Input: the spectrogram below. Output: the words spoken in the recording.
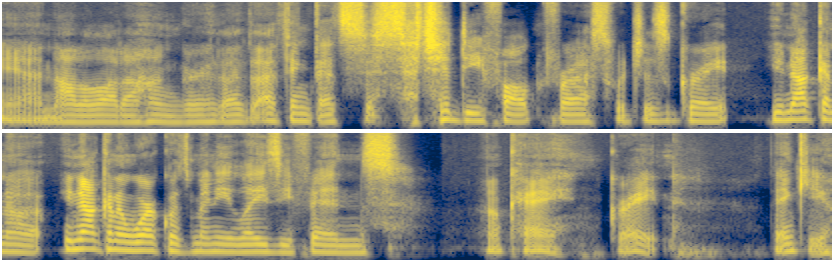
yeah, not a lot of hunger. I, think that's just such a default for us, which is great. You're not gonna you're not gonna work with many lazy fins. Okay, great. Thank you.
